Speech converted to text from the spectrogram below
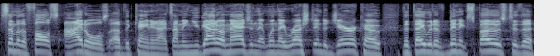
some of the false idols of the Canaanites. I mean, you got to imagine that when they rushed into Jericho, that they would have been exposed to the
